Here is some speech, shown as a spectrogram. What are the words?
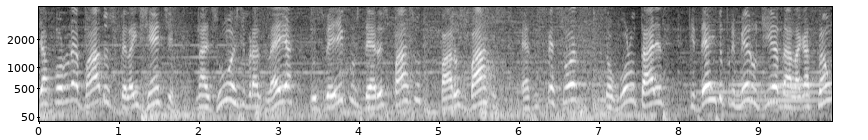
já foram levados pela enchente. Nas ruas de Brasileia, os veículos deram espaço para os barcos. Essas pessoas são voluntárias que desde o primeiro dia da alagação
